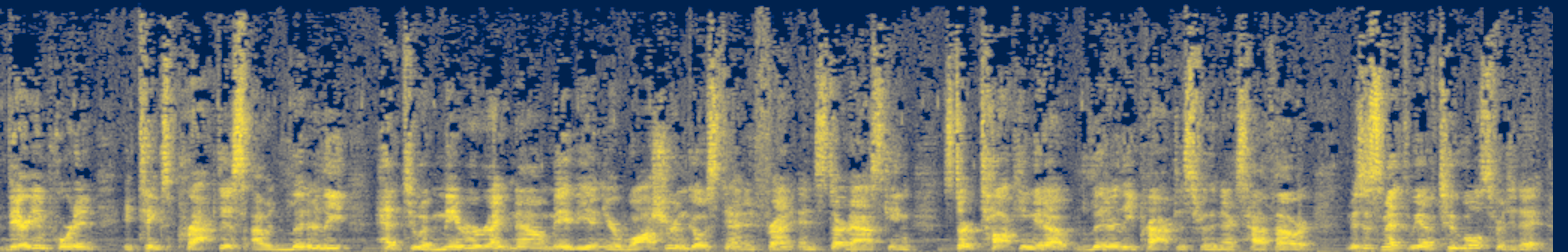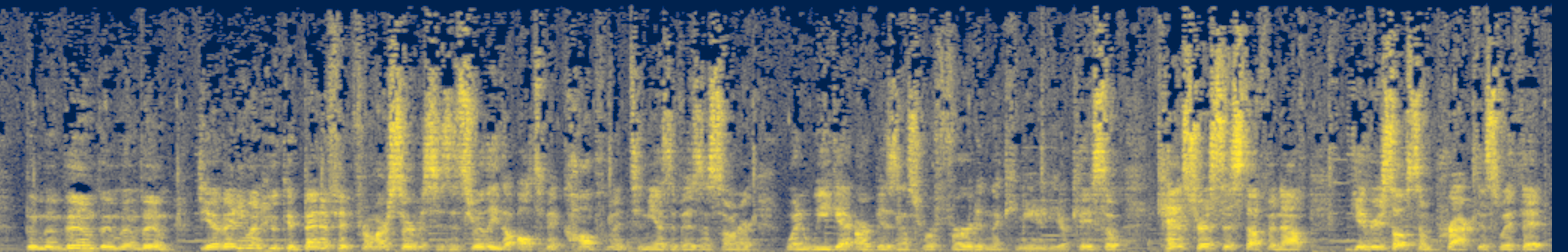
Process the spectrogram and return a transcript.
Very important. It takes practice. I would literally head to a mirror right now, maybe in your washer, and go stand in front and start asking, start talking it out. Literally practice for the next half hour. Mrs. Smith, we have two goals for today. Boom, boom, boom, boom, boom, boom. Do you have anyone who could benefit from our services? It's really the ultimate compliment to me as a business owner when we get our business referred in the community, okay? So can't stress this stuff enough. Give yourself some practice with it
